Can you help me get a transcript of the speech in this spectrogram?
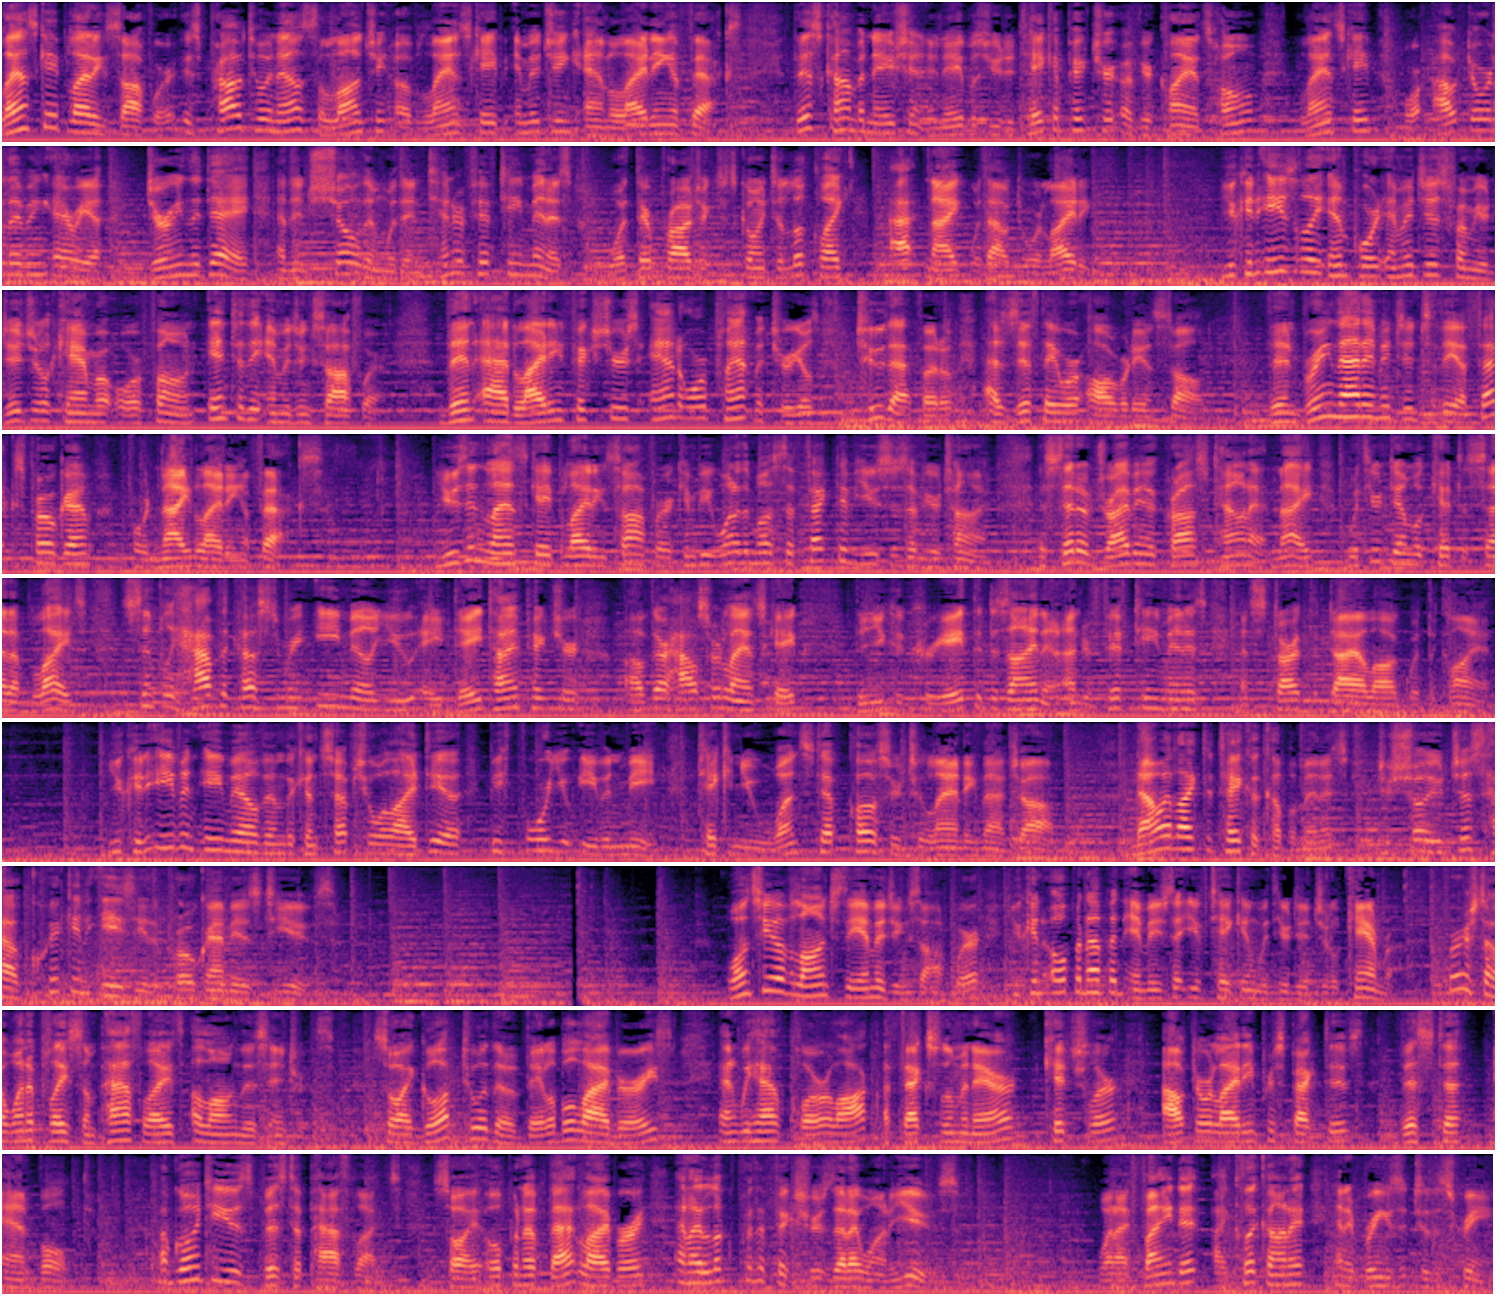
Landscape Lighting Software is proud to announce the launching of Landscape Imaging and Lighting Effects. This combination enables you to take a picture of your client's home, landscape, or outdoor living area during the day and then show them within 10 or 15 minutes what their project is going to look like at night with outdoor lighting. You can easily import images from your digital camera or phone into the imaging software. Then add lighting fixtures and or plant materials to that photo as if they were already installed. Then bring that image into the effects program for night lighting effects. Using landscape lighting software can be one of the most effective uses of your time. Instead of driving across town at night with your demo kit to set up lights, simply have the customer email you a daytime picture of their house or landscape. Then you can create the design in under 15 minutes and start the dialogue with the client. You could even email them the conceptual idea before you even meet, taking you one step closer to landing that job. Now I'd like to take a couple minutes to show you just how quick and easy the program is to use. Once you have launched the imaging software, you can open up an image that you've taken with your digital camera. First, I want to place some path lights along this entrance. So I go up to the available libraries, and we have ClaroLux, FX Luminaire, Kichler, Outdoor Lighting Perspectives, Vista, and Volt. I'm going to use Vista Path Lights, so I open up that library and I look for the fixtures that I want to use. When I find it, I click on it and it brings it to the screen.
